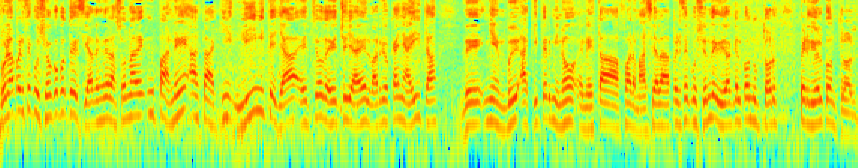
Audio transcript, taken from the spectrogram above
Fue una persecución, como te decía, desde la zona de Upané hasta aquí, límite ya, hecho de hecho ya es el barrio Cañadita de Ñembú. Aquí terminó en esta farmacia la persecución debido a que el conductor perdió el control.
